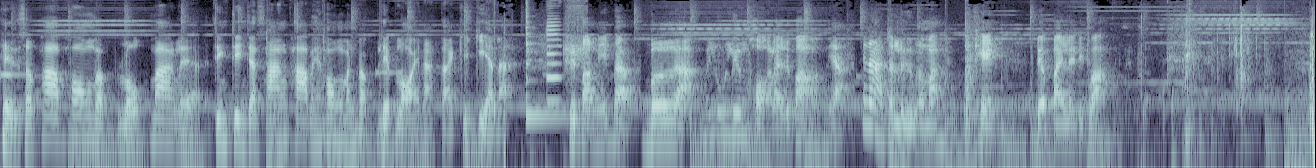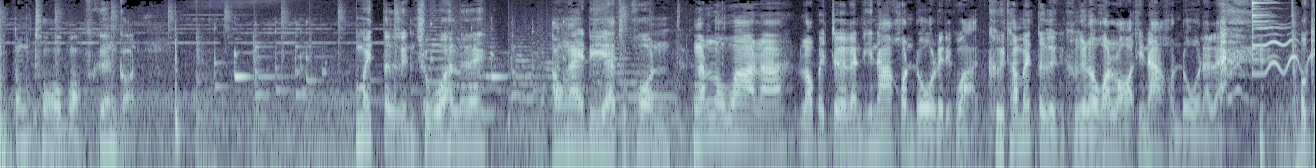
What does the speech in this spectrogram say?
เห็นสภาพห้องแบบรกมากเลยอะจริง ๆ จะสร้างภาพให้ห้องมันแบบเรียบร้อยนะ แต่ขี้เกียจละคือตอนนี้แบบเบอร์อะไม่รู้ลืมของอะไรหรือเปล่า เนี่ยไม่น่าจะลืมแล้วมั้งโอเค เดี๋ยวไปเลยดีกว่า ต้องโทรบอกเพื่อนก่อน ไม่ตื่นชัวร์เลย เอาไงดีอะทุกคน งั้นเราว่านะ เราไปเจอกันที่หน้าคอนโดเลยดีกว่า คือถ้าไม่ตื่นคือเราก็รอที่หน้าคอนโดนั่นแหละ โอเค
